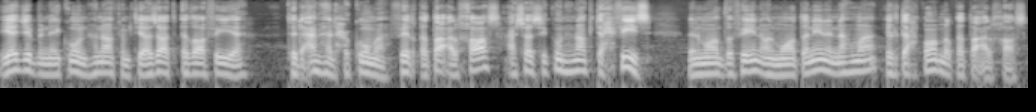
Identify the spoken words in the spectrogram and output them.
يجب أن يكون هناك امتيازات إضافية تدعمها الحكومة في القطاع الخاص عشان يكون هناك تحفيز للموظفين والمواطنين أنهم يلتحقون بالقطاع الخاص.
